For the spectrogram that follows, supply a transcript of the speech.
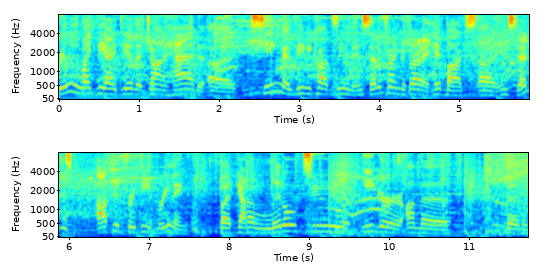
really like the idea that John had, uh, seeing that Vivi caught Zoom, instead of trying to throw out a hitbox, uh, instead just opted for deep breathing, but got a little too eager on the, the, the,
